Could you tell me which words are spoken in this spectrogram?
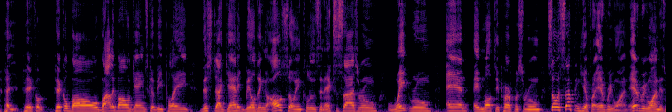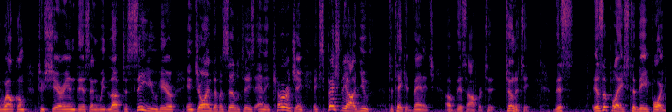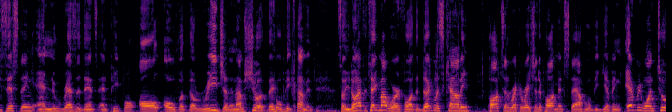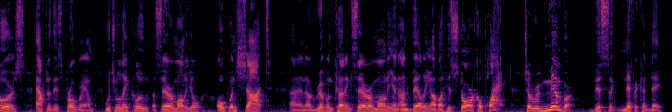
pickle, pickleball, volleyball games could be played. This gigantic building also includes an exercise room, weight room, and a multi-purpose room. So it's something here for everyone. Everyone is welcome to share in this, and we'd love to see you here enjoying the facilities and encouraging, especially our youth, to take advantage of this opportunity. This is a place to be for existing and new residents and people all over the region, and I'm sure they will be coming. So you don't have to take my word for it. The Douglas County Parks and Recreation Department staff will be giving everyone tours after this program, which will include a ceremonial open shot and a ribbon cutting ceremony and unveiling of a historical plaque to remember this significant day.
